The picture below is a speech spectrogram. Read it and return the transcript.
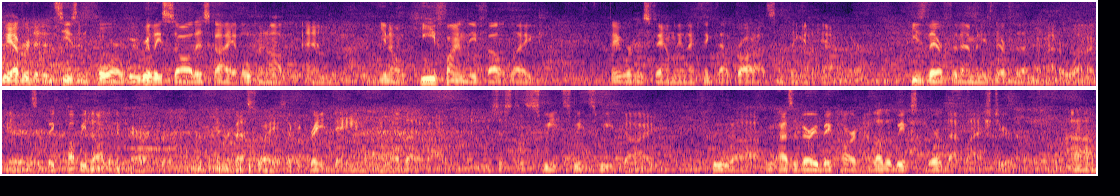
we ever did in season four. We really saw this guy open up and you know he finally felt like they were his family and i think that brought out something in him where he's there for them and he's there for them no matter what. I mean he's a big puppy dog of a character in the best way. He's like a great dane and i love that about him. And he's just a sweet sweet sweet guy who, uh, who has a very big heart and i love that we explored that last year. Um,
